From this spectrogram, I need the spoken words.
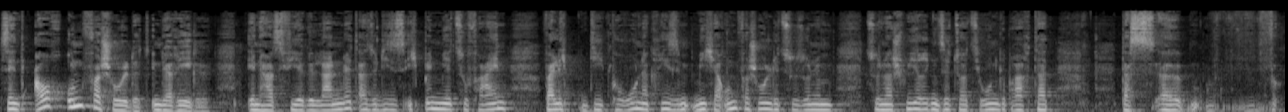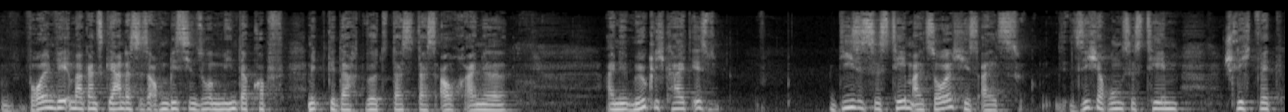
sind auch unverschuldet in der Regel in Hartz IV gelandet. Also dieses Ich bin mir zu fein, weil ich die Corona-Krise mich ja unverschuldet zu so einem, zu einer schwierigen Situation gebracht hat. Das äh, wollen wir immer ganz gern, dass es auch ein bisschen so im Hinterkopf mitgedacht wird, dass das auch eine, eine Möglichkeit ist, dieses System als solches, als Sicherungssystem schlichtweg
